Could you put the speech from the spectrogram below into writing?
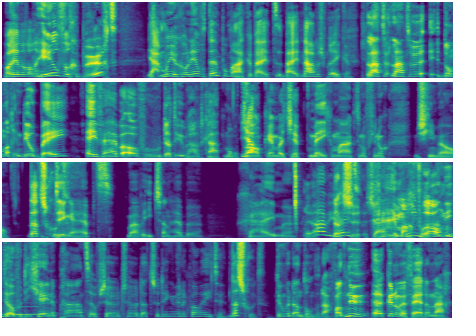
waarin er dan heel veel gebeurt. Ja, moet je gewoon heel veel tempo maken bij het, bij het nabespreken. Laten we, laten we donderdag in deel B even hebben over hoe dat überhaupt gaat, Moltalk. En wat je hebt meegemaakt en of je nog misschien wel Dat is goed. dingen hebt waar we iets aan hebben. Geheimen. Ja, wie dat weet. ze zei, je mag vooral niet over diegene praten of zo, zo. Dat soort dingen wil ik wel weten. Dat is goed. Doen we dan donderdag. Want nu eh, kunnen we verder naar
